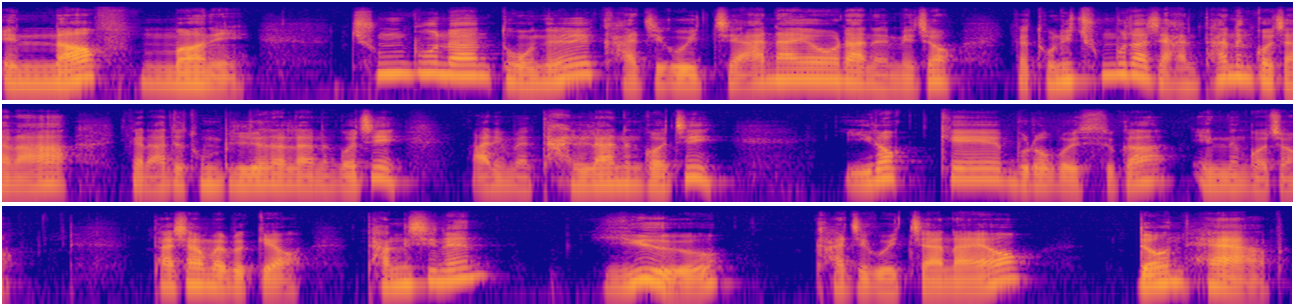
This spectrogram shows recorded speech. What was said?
enough money. 충분한 돈을 가지고 있지 않아요 라는 의미죠. 그러니까 돈이 충분하지 않다는 거잖아. 그러니까 나한테 돈 빌려달라는 거지? 아니면 달라는 거지? 이렇게 물어볼 수가 있는 거죠. 다시 한번 해볼게요. 당신은 you 가지고 있지 않아요? don't have.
